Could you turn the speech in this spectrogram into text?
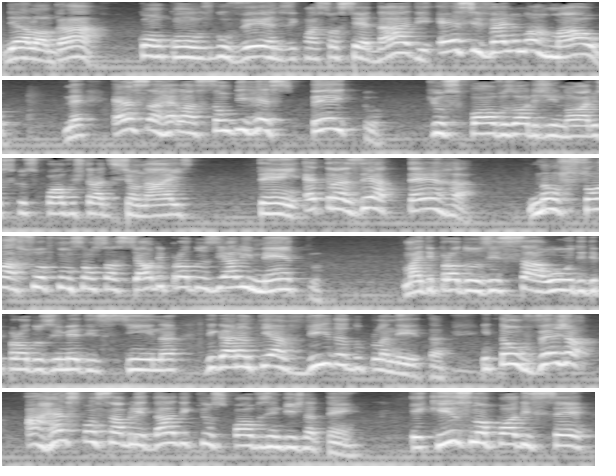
dialogar com, com os governos e com a sociedade esse velho normal, né? essa relação de respeito que os povos originários, que os povos tradicionais têm. É trazer à terra não só a sua função social de produzir alimento, mas de produzir saúde, de produzir medicina, de garantir a vida do planeta. Então veja a responsabilidade que os povos indígenas têm. E que isso não pode ser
